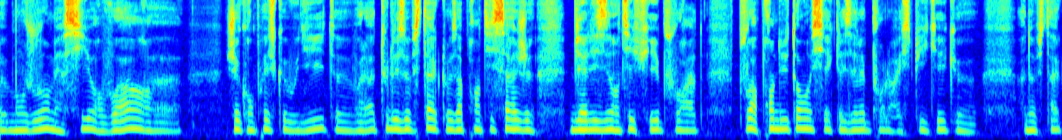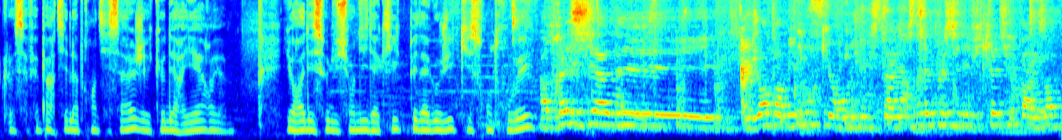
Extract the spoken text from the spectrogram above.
Euh, bonjour, merci, au revoir. J'ai compris ce que vous dites. Euh, voilà, tous les obstacles aux apprentissages, bien les identifier, pour pouvoir prendre du temps aussi avec les élèves pour leur expliquer que un obstacle, ça fait partie de l'apprentissage et que derrière, euh, il y aura des solutions didactiques, pédagogiques qui seront trouvées. Après, s'il y a des, des gens parmi vous qui ont une expérience très peu significative, par exemple,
